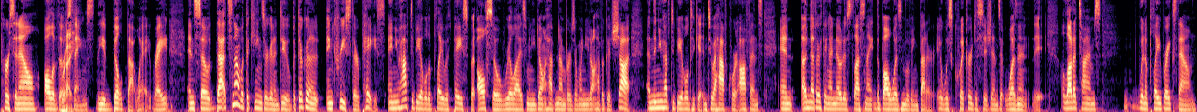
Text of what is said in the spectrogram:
personnel all of those Right. things had built that way right and so that's not what the kings are going to do but they're going to increase their pace. And you have to be able to play with pace but also realize when you don't have numbers or when you don't have a good shot and then you have to be able to get into a half court offense. And another thing i noticed last night the ball was moving better. It was quicker decisions. It wasn't it, a lot of times when a play breaks down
